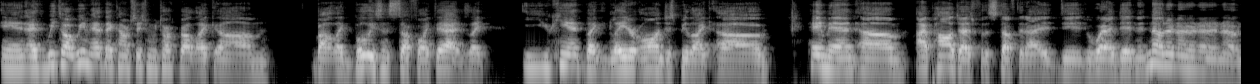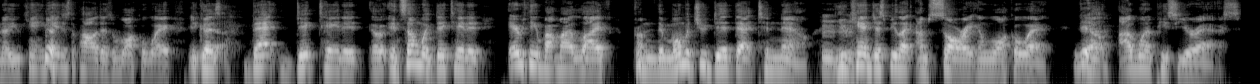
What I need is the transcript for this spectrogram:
And as we talked, we even had that conversation. We talked about like um about like bullies and stuff like that. It's like you can't like later on just be like, um, hey man, um, I apologize for the stuff that I did, what I did. And no, no, no, no, no, no, no, no. You can't you can't just apologize and walk away because Yeah. that dictated, or in some way, dictated everything about my life from the moment you did that to now. You Mhm. can't just be like, I'm sorry and walk away. Yeah. No, I want a piece of your ass.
